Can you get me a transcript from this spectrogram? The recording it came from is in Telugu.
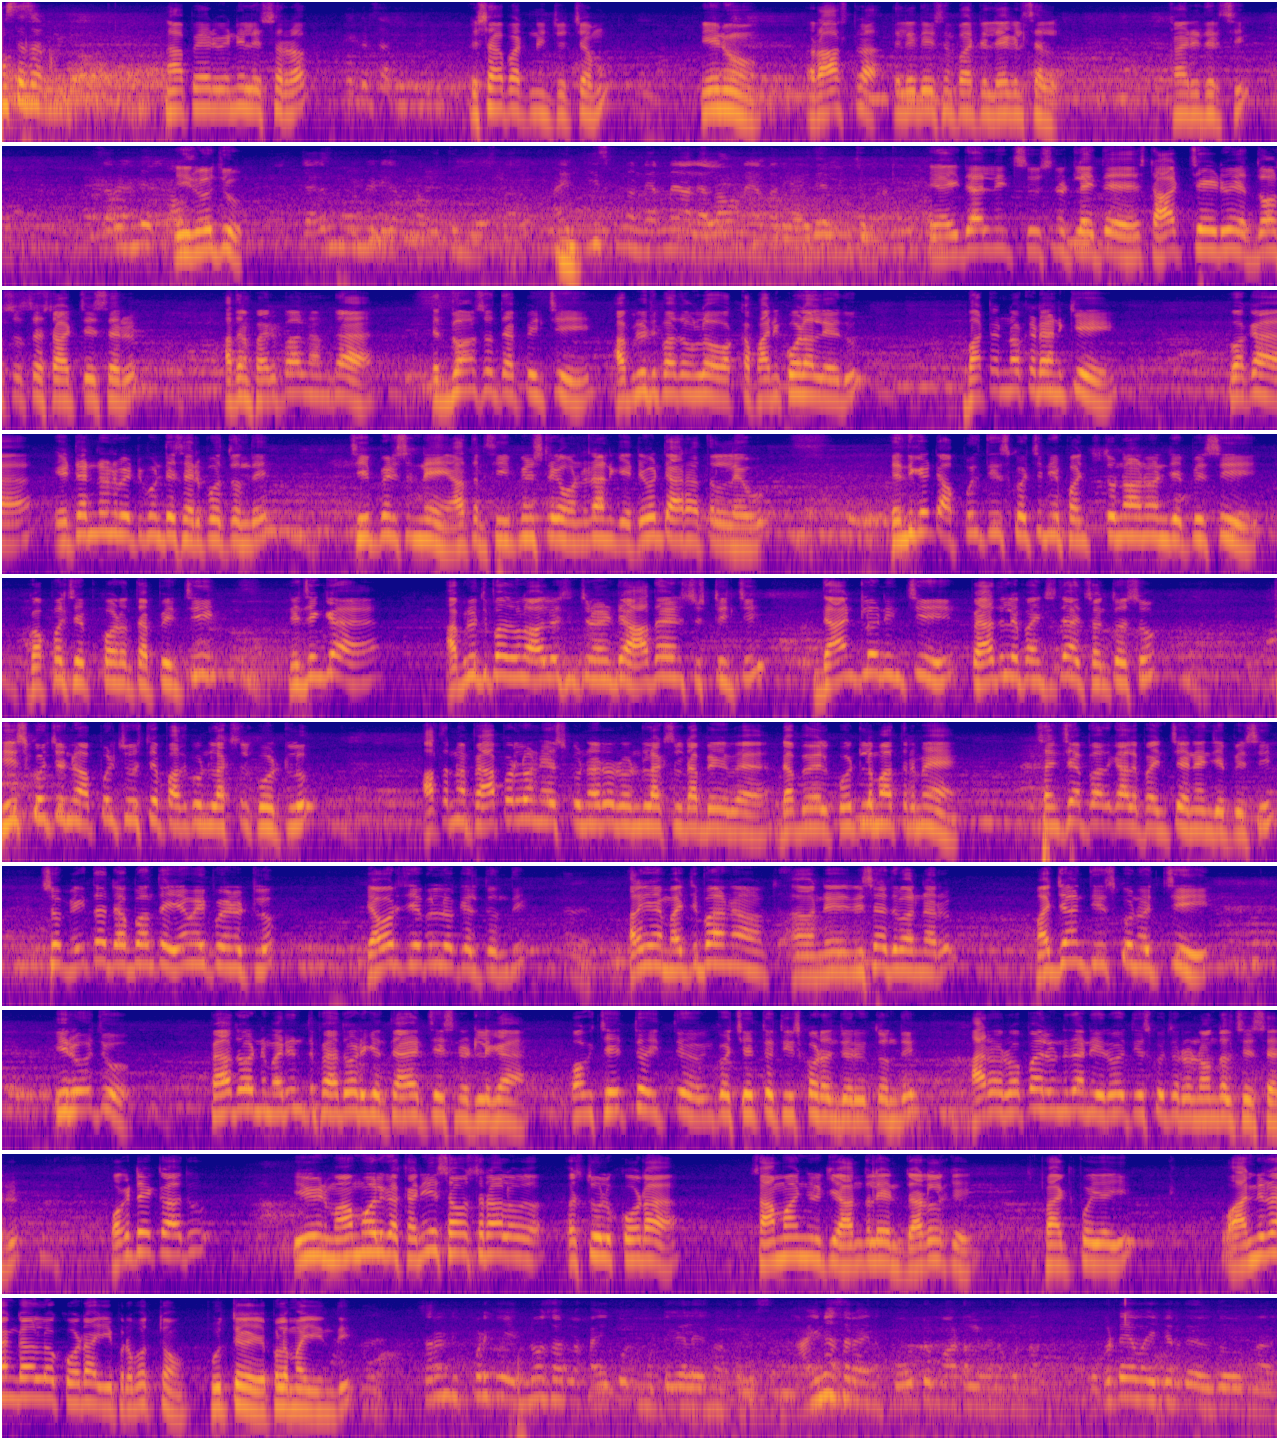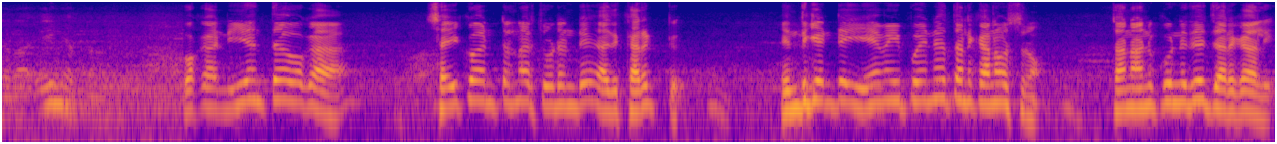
నమస్తే సార్. నా పేరు వెన్నెలేశ్వరరావు విశాఖపట్నం నుంచి వచ్చాము. నేను రాష్ట్ర తెలుగుదేశం పార్టీ లీగల్ సెల్ కార్యదర్శి. ఈరోజు జగన్మోహన్ రెడ్డి గారు ప్రభుత్వం చేస్తారు ఆయన తీసుకున్న నిర్ణయాలు ఎలా ఉన్నాయంటారు ఈ ఐదేళ్ళ నుంచి కూడా? ఈ ఐదేళ్ళ నుంచి చూసినట్లయితే స్టార్ట్ చేయడం విధ్వంసంతో స్టార్ట్ చేశారు. అతని పరిపాలన అంతా విధ్వంసం తప్పించి అభివృద్ధి పదంలో ఒక్క పని కూడా లేదు. బటన్ నొక్కడానికి ఒక ఎటెండర్ని పెట్టుకుంటే సరిపోతుంది. చీఫ్ మినిస్టర్ని అతను చీఫ్ మినిస్టర్గా ఉండడానికి ఎటువంటి అర్హతలు లేవు. ఎందుకంటే అప్పులు తీసుకొచ్చి నేను పంచుతున్నాను అని చెప్పేసి గొప్పలు చెప్పుకోవడం తప్పించి నిజంగా అభివృద్ధి పదంలో ఆలోచించడం అంటే ఆదాయాన్ని సృష్టించి దాంట్లో నుంచి పేదలు పంచితే అది సంతోషం. తీసుకొచ్చిన అప్పులు చూస్తే పదకొండు లక్షల కోట్లు. అతను పేపర్లో వేసుకున్నారు రెండు లక్షల డెబ్బై డెబ్బై వేల కోట్లు మాత్రమే సంక్షేమ పథకాలు పంచానని చెప్పేసి. సో మిగతా డబ్బు అంతా ఏమైపోయినట్లు? ఎవరి జేబుల్లోకి వెళ్తుంది? అలాగే మద్యపాన నిషేధం అన్నారు. మద్యాన్ని తీసుకొని వచ్చి ఈరోజు పేదవాడిని మరింత పేదవాడికి తయారు చేసినట్లుగా ఒక చేత్తో ఇత్తు ఇంకో చేత్తో తీసుకోవడం జరుగుతుంది. అరవై రూపాయలు ఉన్నదాన్ని ఈరోజు తీసుకొచ్చి రెండు వందలు చేశారు. ఒకటే కాదు ఇవి మామూలుగా కనీస అవసరాల వస్తువులు కూడా సామాన్యులకి అందలేని ధరలకి పాకిపోయాయి. అన్ని రంగాల్లో కూడా ఈ ప్రభుత్వం పూర్తిగా విఫలమయ్యింది. సరే అండి ఇప్పటికే ఎన్నోసార్లు హైకోర్టు ముట్టిగలేసినట్టు తెలుస్తుంది. అయినా సరే ఆయన కోర్టు మాటలు వినకుండా ఒకటే వైఖరితో వెళ్తున్నారు కదా ఏం చెప్తారు? ఒక నియంత ఒక సైకో అంటున్నారు చూడండి అది కరెక్ట్. ఎందుకంటే ఏమైపోయినా తనకు అనవసరం. తను అనుకున్నదే జరగాలి.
